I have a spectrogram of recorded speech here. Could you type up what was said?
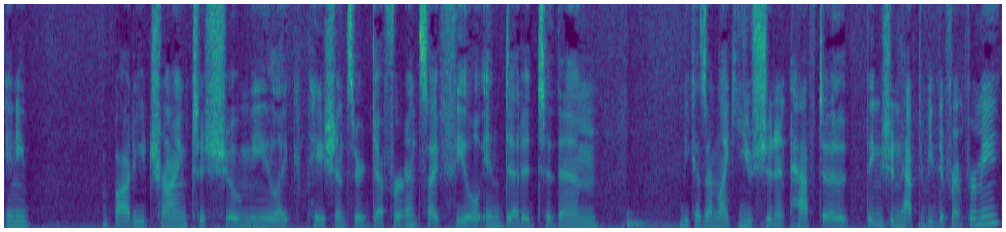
anybody trying to show me like patience or deference, I feel indebted to them because I'm like, you shouldn't have to, things shouldn't have to be different for me.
